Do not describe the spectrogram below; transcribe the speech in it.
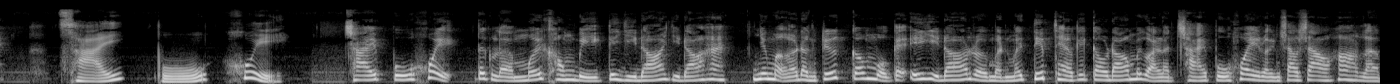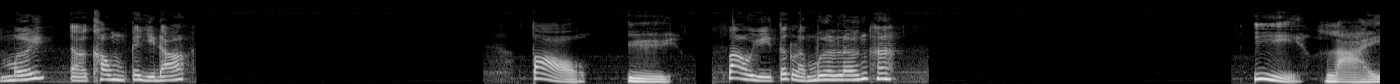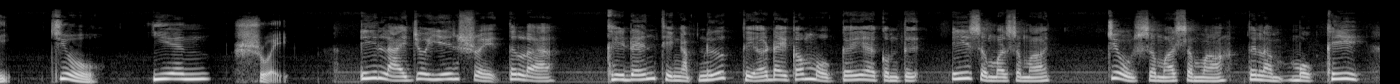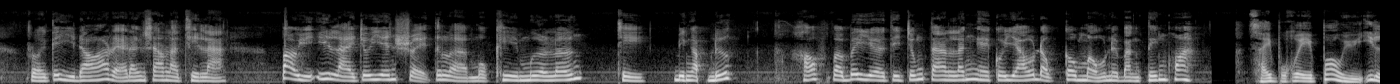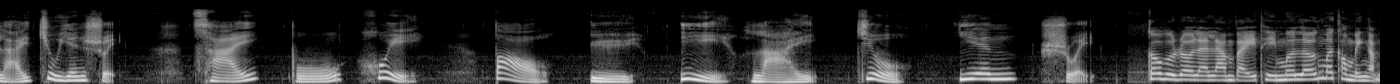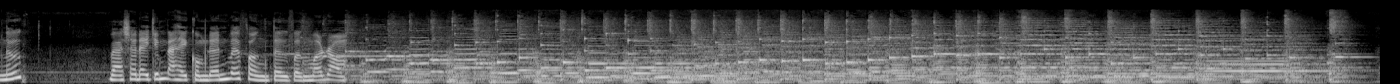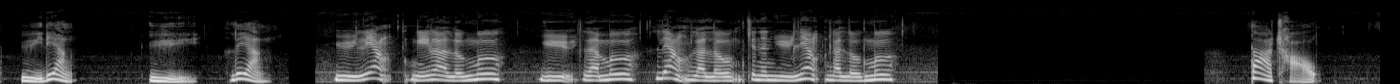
才不会 Trái bú huệ tức là mới không bị cái gì đó gì đó ha. Nhưng mà ở đằng trước có một cái ý gì đó rồi mình mới tiếp theo cái câu đó mới gọi là trái bú huệ rồi sao sao ha là mới ở không cái gì đó. 暴雨 Bao雨tức là mưa lớn ha. 一来就淹水。 Ý lại cho yên水tức là khi đến thì ngập nước thì ở đây có một cái à, cụm từ ý什么什么 chiều 什么什么tức là một khi rồi cái gì đó rồi ở đằng sau là thì là bao雨ý lại cho yên水tức là một khi mưa lớn thì bị ngập nước. Học và bây giờ thì chúng ta lắng nghe cô giáo đọc câu mẫu này bằng tiếng Hoa. 才不会暴雨一来就淹水，才不会暴雨一来就淹水。 Câu vừa rồi là làm vậy thì mưa lớn mới không bị ngập nước. Và sau đây chúng ta hãy cùng đến với phần từ vựng mở rộng. 雨量，雨量， Yu lượng nghĩa là lượng mưa. Yu là mưa, lượng là lượng, cho nên yu lượng là lượng mưa. 大潮，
